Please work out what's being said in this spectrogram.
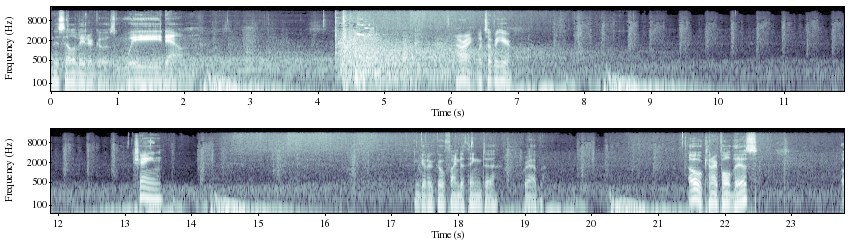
This elevator goes way down. Alright, what's over here? Chain. You gotta go find a thing to grab. Oh, can I pull this? Uh,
